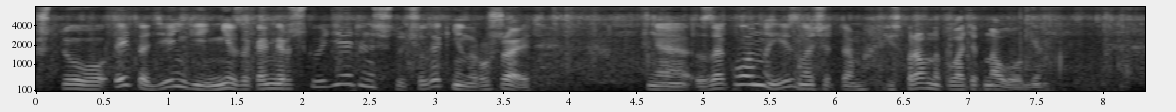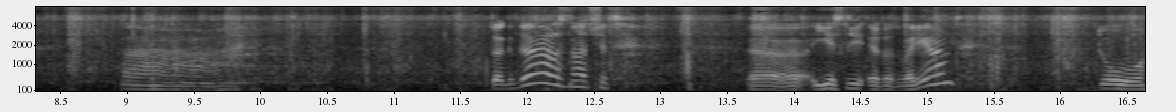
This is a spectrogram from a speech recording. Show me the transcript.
что это деньги не за коммерческую деятельность, что человек не нарушает закон и, значит, там исправно платит налоги. А, тогда, значит, э, если этот вариант, то,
